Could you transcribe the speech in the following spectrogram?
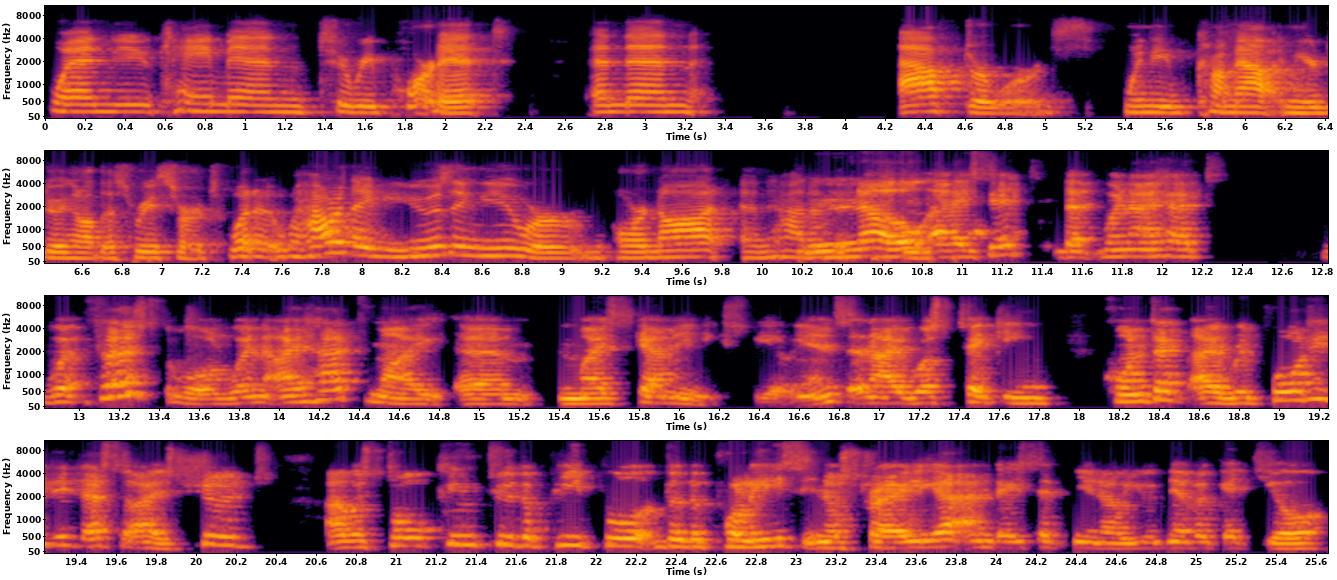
when you came in to report it? And then afterwards, when you come out and you're doing all this research, what how are they using you or or not? And how did No, I said that when I had well, first of all, when I had my um, my scamming experience and I was taking contact, I reported it as I should. I was talking to the people, to the police in Australia, and they said, you know, you never get your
